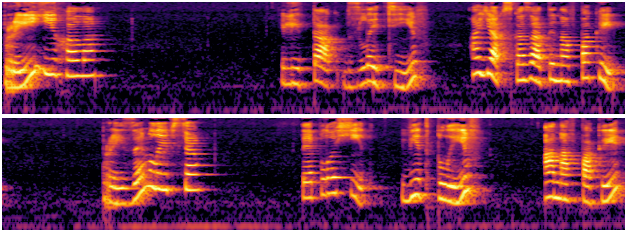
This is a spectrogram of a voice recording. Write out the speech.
Приїхала. Літак взлетів, а як сказати навпаки? Приземлився. Теплохід відплив, а навпаки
